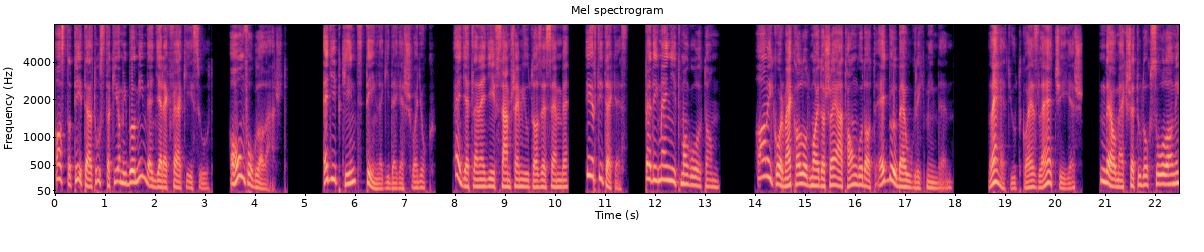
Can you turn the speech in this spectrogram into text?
Azt a tételt húzta ki, amiből minden gyerek felkészült. A honfoglalást. Egyébként tényleg ideges vagyok. Egyetlen egy évszám sem jut az eszembe. Értitek ezt? Pedig mennyit magoltam. Amikor meghallod majd a saját hangodat, egyből beugrik minden. Lehet, Jutka, ez lehetséges, de ha meg se tudok szólalni,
